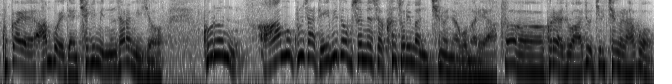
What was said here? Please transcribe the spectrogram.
국가의 안보에 대한 책임이 있는 사람이죠. 그런 아무 군사 대비도 없으면서 큰 소리만 치느냐고 말이야. 어, 그래가지고 아주 질책을 하고.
